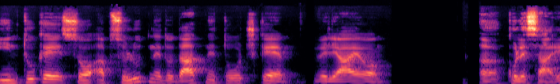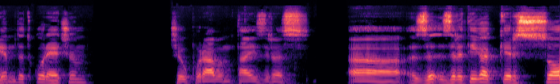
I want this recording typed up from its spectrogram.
In tukaj so absolutne dodatne točke, veljajo uh, kolesarjem, da tako rečem, če uporabim ta izraz. Uh, zaradi tega, ker so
